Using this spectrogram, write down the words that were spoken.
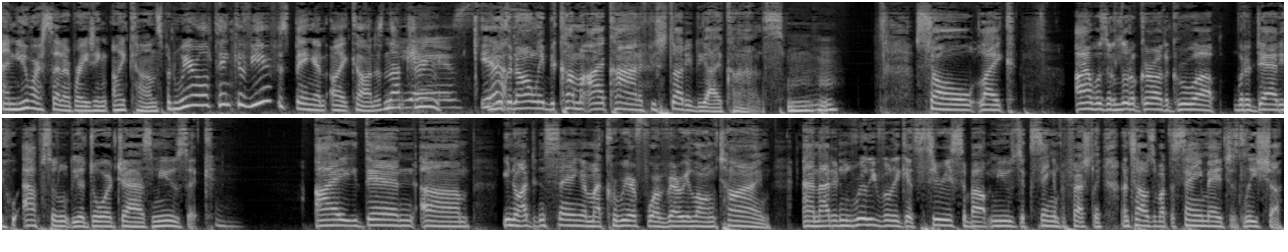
and you are celebrating icons, but we all think of you as being an icon, isn't that Yes. true? Yeah. You can only become an icon if you study the icons. Mm-hmm. So, like, I was a little girl that grew up with a daddy who absolutely adored jazz music. I then, um, you know, I didn't sing in my career for a very long time, and I didn't really, really get serious about music, singing professionally until I was about the same age as Laoise,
